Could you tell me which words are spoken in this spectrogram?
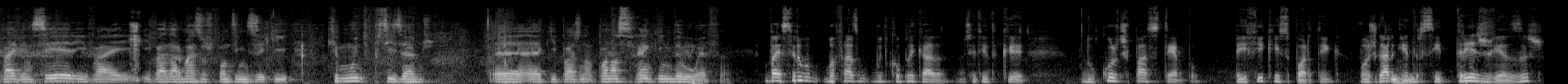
vai vencer e vai, e vai dar mais uns pontinhos aqui que muito precisamos eh, aqui para, as para o nosso ranking da UEFA. Vai ser uma, frase muito complicada, no sentido que no curto espaço de tempo, Benfica e Sporting vão jogar entre si três vezes,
